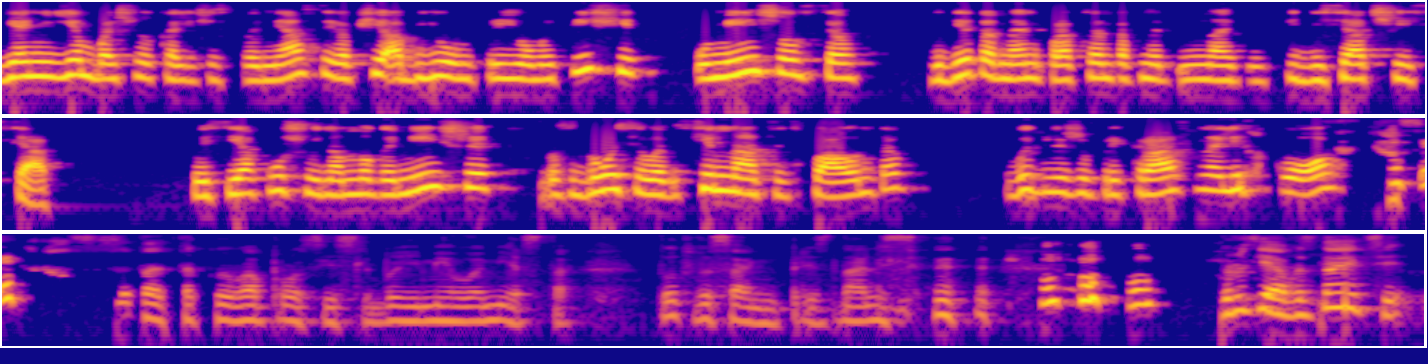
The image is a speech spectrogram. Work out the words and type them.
Я не ем большое количество мяса, и вообще объем приема пищи уменьшился где-то, наверное, процентов на 50-60. То есть я кушаю намного меньше, сбросила 17 паунтов, выгляжу прекрасно, легко. Задать такой вопрос, если бы имело место. Тут вы сами признались. Друзья, вы знаете,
